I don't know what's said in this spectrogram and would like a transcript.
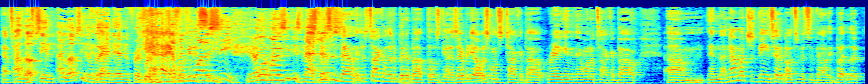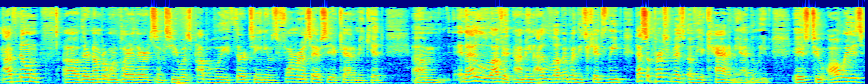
that's how I love seeing I love seeing them go head to head in the first Yeah, round. That's what you want to see. You know, Well, you want to see these matchups. Smithson Valley. Let's talk a little bit about those guys. Everybody always wants to talk about Reagan, and they want to talk about. Um, and not, much is being said about Smithson Valley, but look, I've known uh, their number one player there since he was probably 13. He was a former SAFC Academy kid. Um, and I love it. I mean, I love it when these kids leave. That's the purpose of the academy, I believe, is to always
